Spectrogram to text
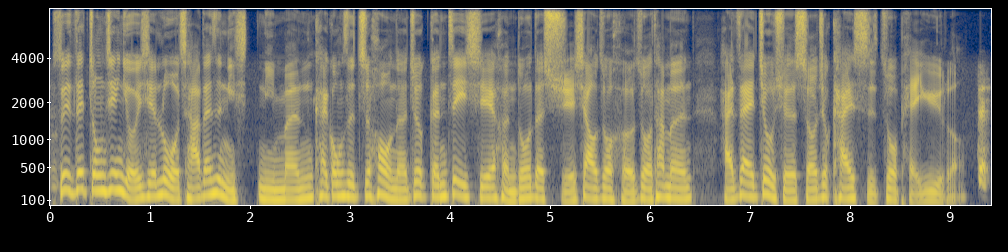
所以在中间有一些落差，但是你你们开公司之后呢，就跟这些很多的学校做合作，他们还在就学的时候就开始做培育了，对，这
